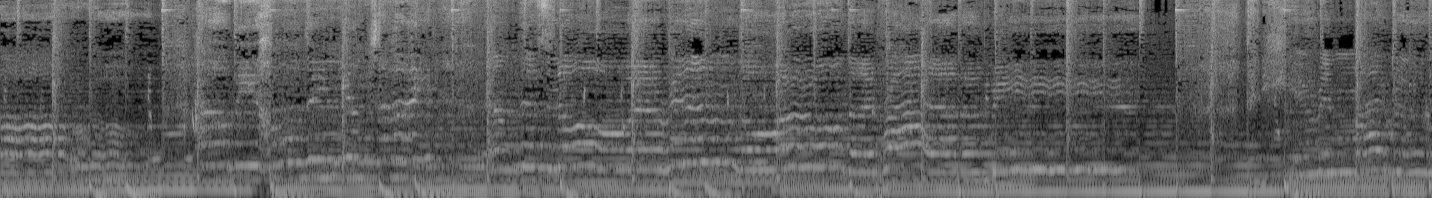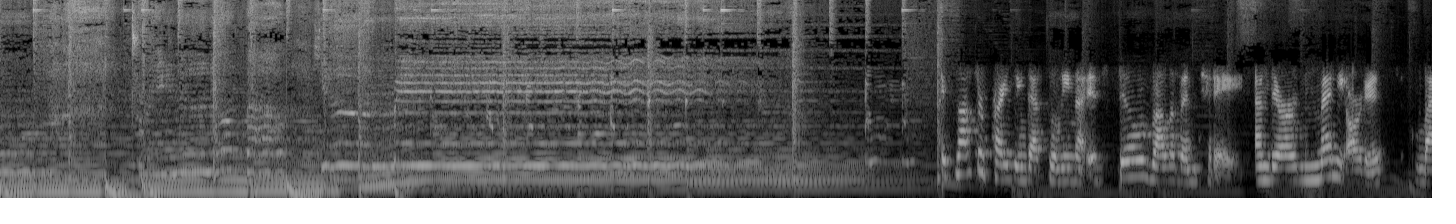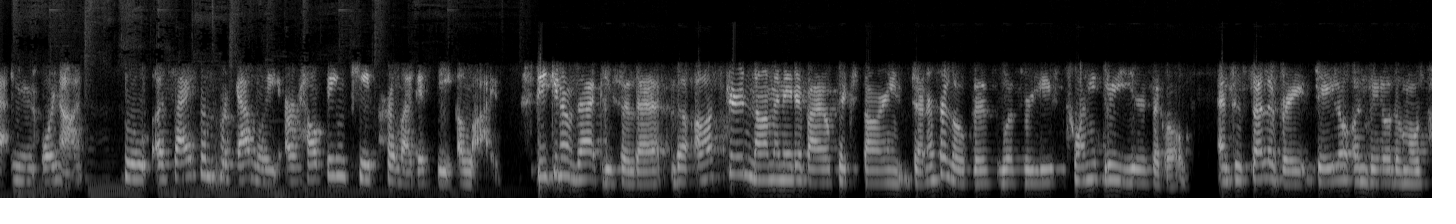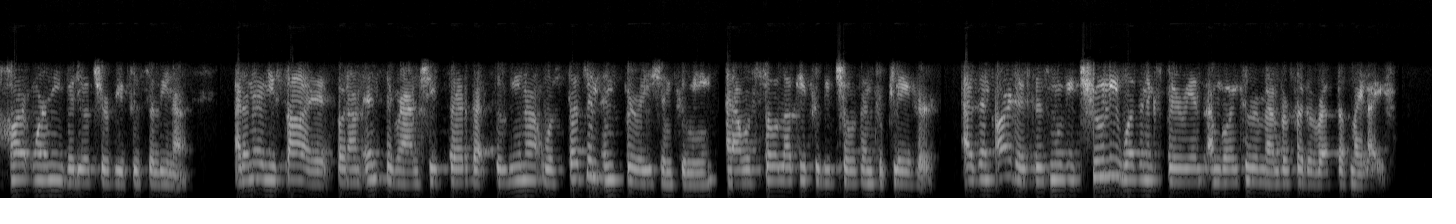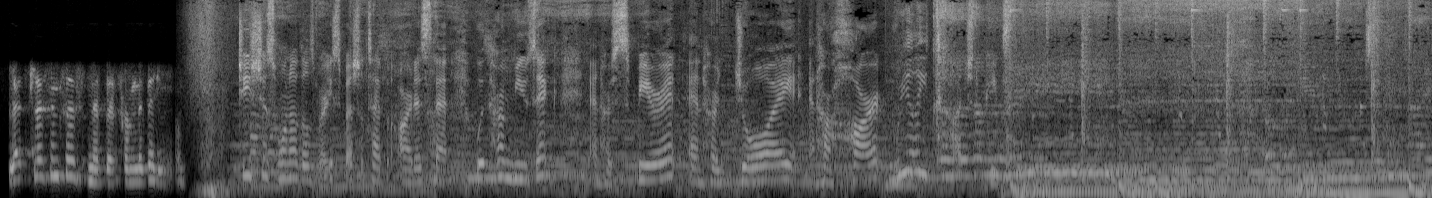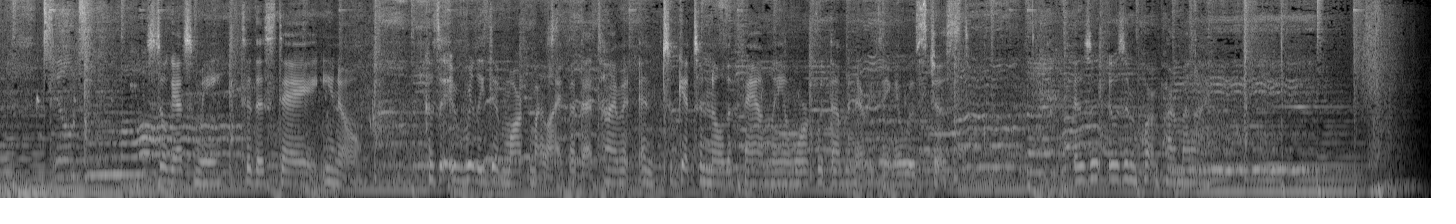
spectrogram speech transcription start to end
Not surprising that Selena is still relevant today, and there are many artists, Latin or not, who, aside from her family, are helping keep her legacy alive. Speaking of that, Griselda, the Oscar nominated biopic starring Jennifer Lopez was released 23 years ago. And to celebrate, JLo unveiled the most heartwarming video tribute to Selena. I don't know if you saw it, but on Instagram, she said that Selena was such an inspiration to me, and I was so lucky to be chosen to play her. As an artist, this movie truly was an experience I'm going to remember for the rest of my life. Let's listen to a snippet from the video. She's just one of those very special type of artists that with her music and her spirit and her joy and her heart really touched people. Still gets me to this day, you know, because it really did mark my life at that time and, and to get to know the family and work with them and everything, it was just it was it was an important part of my life.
